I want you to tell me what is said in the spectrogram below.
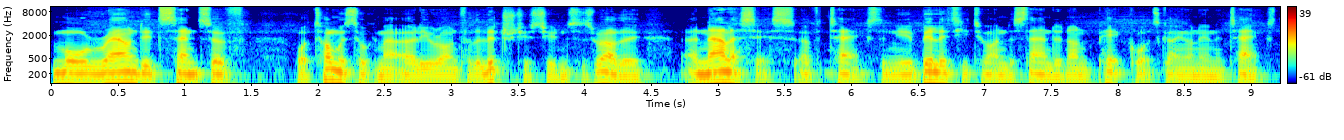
more rounded sense of what Tom was talking about earlier on for the literature students as well the analysis of a text and the ability to understand and unpick what's going on in a text.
